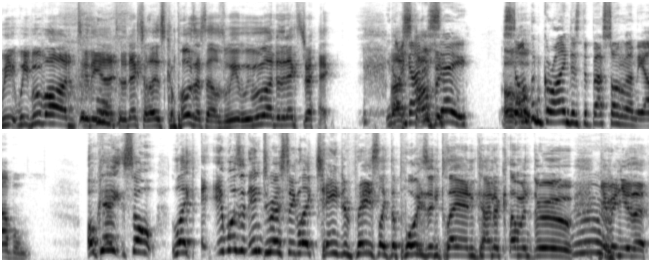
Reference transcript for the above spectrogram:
we, we move on to the uh, to the next one. Let's compose ourselves. We, we move on to the next track. you know, Uh, I gotta Stomp and- say, Uh-oh. "Stomp and Grind" is the best song on the album. Okay, so like it was an interesting like change of pace, like the Poison Clan kind of coming through, giving you the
